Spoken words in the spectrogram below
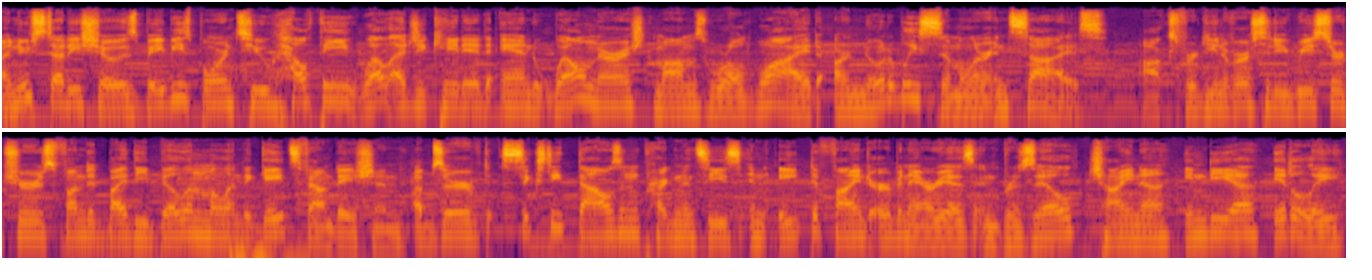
A new study shows babies born to healthy, well educated, and well nourished moms worldwide are notably similar in size. Oxford University researchers funded by the Bill and Melinda Gates Foundation observed 60,000 pregnancies in eight defined urban areas in Brazil, China, India, Italy,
